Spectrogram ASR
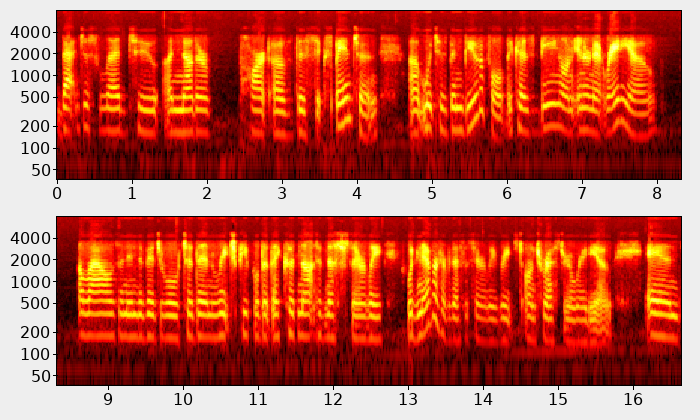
that just led to another part of this expansion, um, which has been beautiful because being on internet radio allows an individual to then reach people that they could not have necessarily would never have necessarily reached on terrestrial radio and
